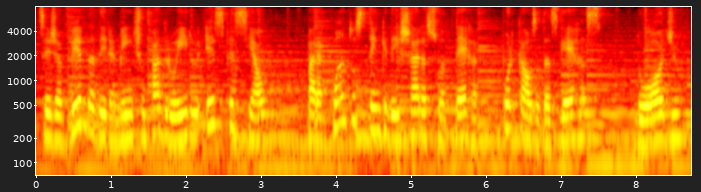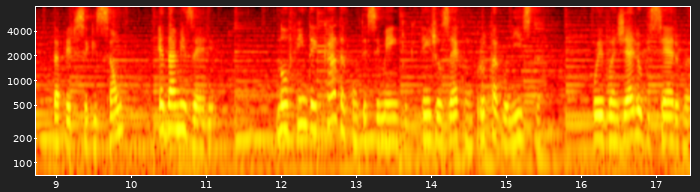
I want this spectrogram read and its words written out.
seja verdadeiramente um padroeiro especial para quantos têm que deixar a sua terra por causa das guerras, do ódio, da perseguição e da miséria. No fim de cada acontecimento que tem José como protagonista, o Evangelho observa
